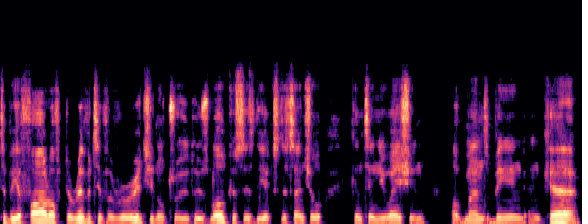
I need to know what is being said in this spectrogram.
to be a far-off derivative of original truth, whose locus is the existential continuation of man's being and care.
